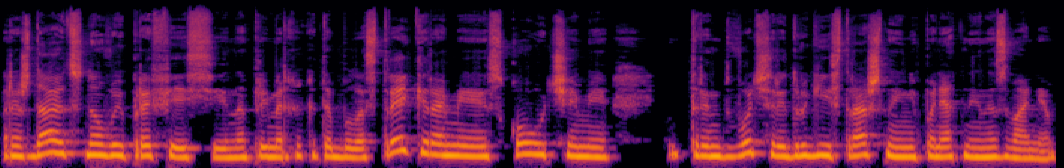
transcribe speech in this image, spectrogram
рождаются новые профессии, например, как это было с трекерами, с коучами, трендвотчеры и другие страшные непонятные названия.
